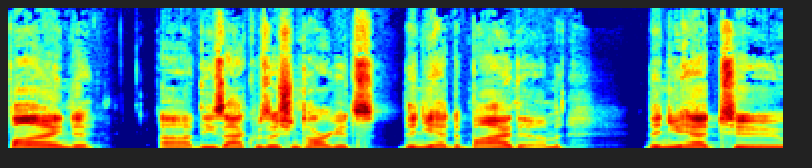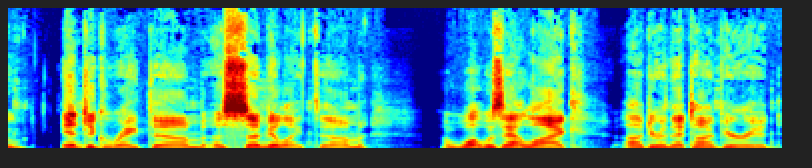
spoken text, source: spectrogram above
find uh, these acquisition targets, then you had to buy them, then you had to integrate them, assimilate them. What was that like uh, during that time period?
